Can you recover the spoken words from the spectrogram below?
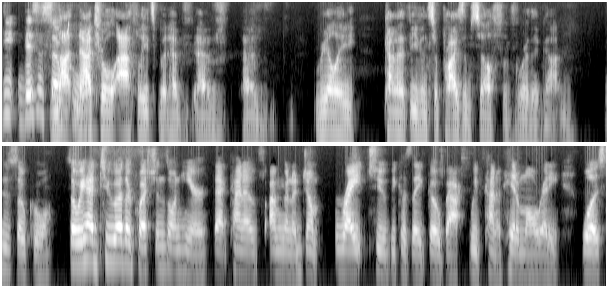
th- this is so not cool. natural athletes, but have have have really kind of even surprised themselves of where they've gotten. This is so cool. So we had two other questions on here that kind of I'm gonna jump right to because they go back. We've kind of hit them already. Was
